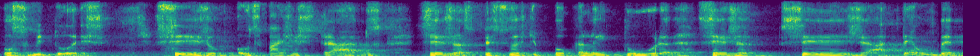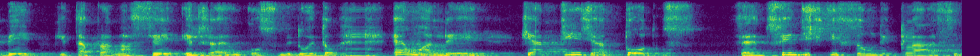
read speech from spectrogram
consumidores, sejam os magistrados, sejam as pessoas de pouca leitura, seja, seja até um bebê que está para nascer, ele já é um consumidor. Então, é uma lei que atinge a todos, certo? Sem distinção de classe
